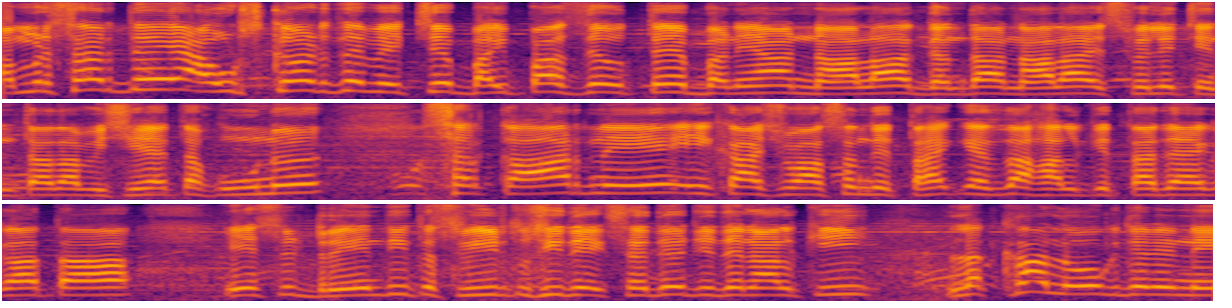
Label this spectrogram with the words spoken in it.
ਅੰਮ੍ਰਿਤਸਰ ਦੇ ਆਊਟਸਕਰਟਸ ਦੇ ਵਿੱਚ ਬਾਈਪਾਸ ਦੇ ਉੱਤੇ ਬਣਿਆ ਨਾਲਾ ਗੰਦਾ ਨਾਲਾ ਇਸ ਵੇਲੇ ਚਿੰਤਾ ਦਾ ਵਿਸ਼ਾ ਹੈ। ਤਾਂ ਹੁਣ ਸਰਕਾਰ ਨੇ ਇੱਕ ਆਸ਼ਵਾਸਨ ਦਿੱਤਾ ਹੈ ਕਿ ਇਸ ਦਾ ਹੱਲ ਕੀਤਾ ਜਾਏਗਾ। ਤਾਂ ਇਸ ਡਰੇਨ ਦੀ ਤਸਵੀਰ ਤੁਸੀਂ ਦੇਖ ਸਕਦੇ ਹੋ ਜਿਹਦੇ ਨਾਲ ਕਿ ਲੱਖਾਂ ਲੋਕ ਜਿਹੜੇ ਨੇ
